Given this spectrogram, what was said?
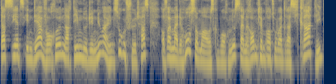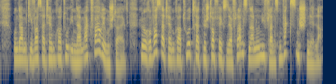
dass jetzt in der Woche, nachdem du den Dünger hinzugeführt hast, auf einmal der Hochsommer ausgebrochen ist, deine Raumtemperatur bei 30 Grad liegt und damit die Wassertemperatur in deinem Aquarium steigt. Höhere Wassertemperatur treibt den Stoffwechsel der Pflanzen an und die Pflanzen wachsen schneller.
